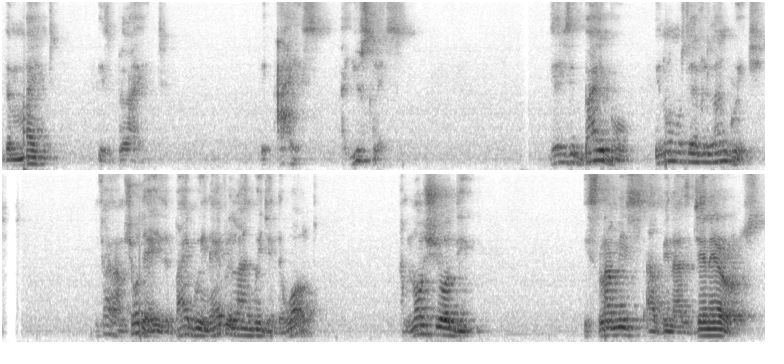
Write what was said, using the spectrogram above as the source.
the mind is blind, the eyes are useless. There is a Bible in almost every language. In fact, I'm sure there is a Bible in every language in the world. I'm not sure the Islamists have been as generous,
